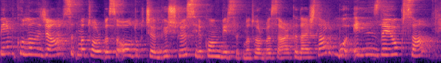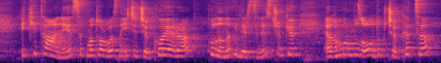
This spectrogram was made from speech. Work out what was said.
Benim kullanacağım sıkma torbası oldukça güçlü silikon bir sıkma torbası arkadaşlar. Bu elinizde yoksa iki tane sıkma torbasını iç içe koyarak kullanabilirsiniz. Çünkü e, hamurumuz oldukça katı.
